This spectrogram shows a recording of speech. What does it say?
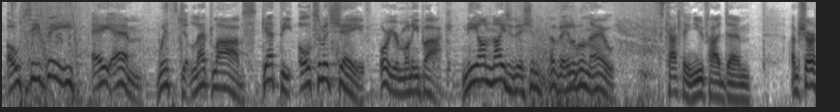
OTB AM with Gillette Labs. Get the ultimate shave or your money back. Neon Night Edition available now. Kathleen, you've had, um, I'm sure,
